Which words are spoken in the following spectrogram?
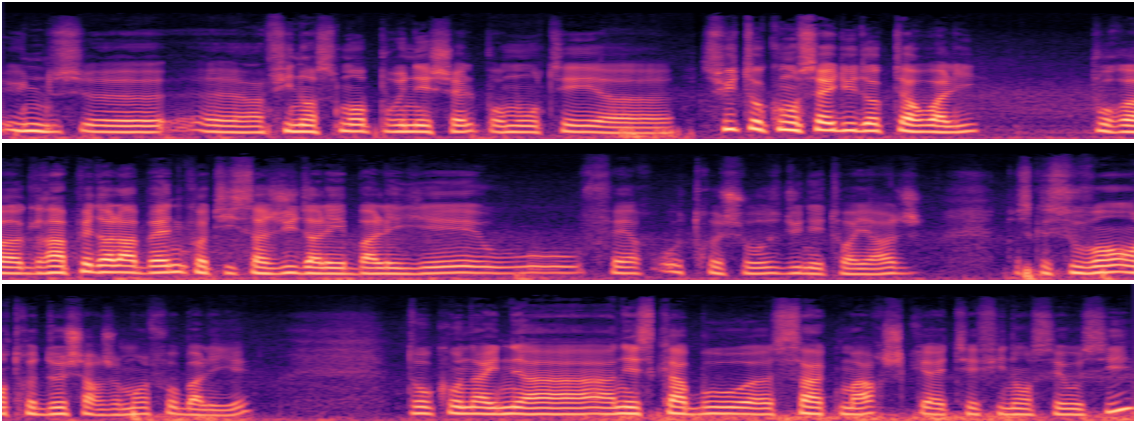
un financement pour une échelle pour monter, suite au conseil du docteur Wally, pour grimper dans la benne quand il s'agit d'aller balayer ou faire autre chose, du nettoyage. Parce que souvent, entre deux chargements, il faut balayer. Donc on a un, escabeau 5 marches qui a été financé aussi.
